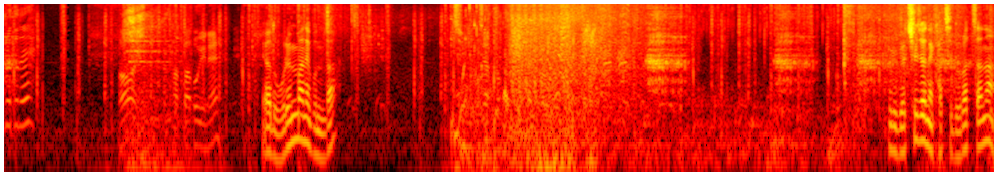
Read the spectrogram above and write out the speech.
줄어드네. 어, 바빠 보이네. 야 너 오랜만에 본다? 진짜 바쁘겠다. 우리 며칠 전에 같이 놀았잖아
